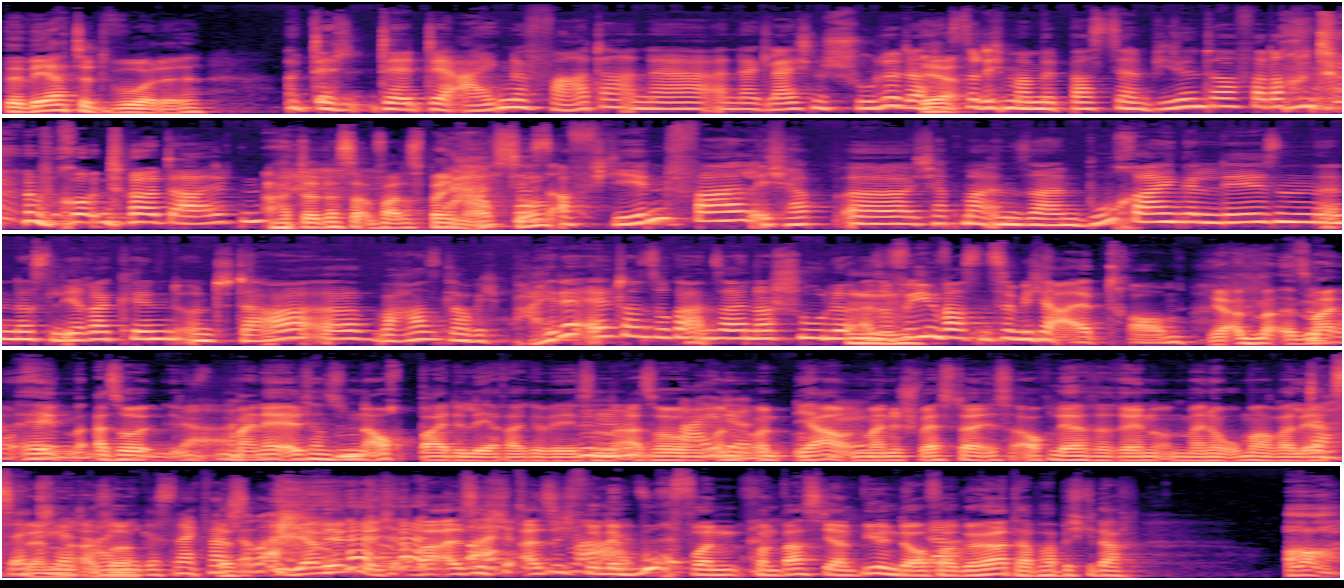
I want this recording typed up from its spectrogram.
bewertet wurde. Und der, der, der eigene Vater an der, an der gleichen Schule, da Ja. hast du dich mal mit Bastian Bielendorfer darunter unterhalten? Hat er das, war das bei ihm auch Hat so? das auf jeden Fall. Ich habe äh, ich hab mal in sein Buch reingelesen, in das Lehrerkind, und da äh, waren, glaube ich, beide Eltern sogar an seiner Schule. Also für ihn war es ein ziemlicher Albtraum. Ja, So, mein, hey, also ja. meine Eltern sind auch beide Lehrer gewesen. Also beide, und, und ja, okay. und meine Schwester ist auch Lehrerin und meine Oma war Lehrerin. Das erklärt also, einiges. Na, Quatsch, das, aber- ja wirklich. Aber als ich als ich von dem. Buch von von Bastian Bielendorfer Ja. gehört habe, habe ich gedacht, oh,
